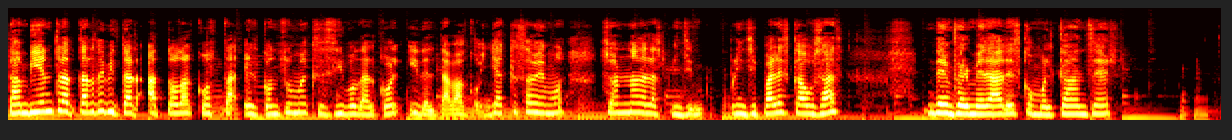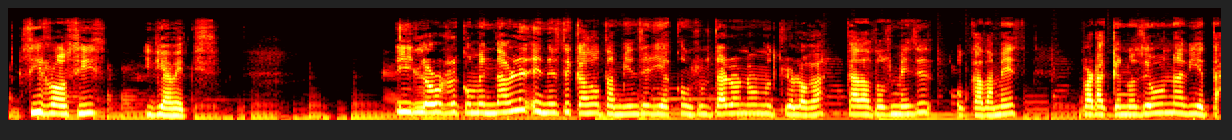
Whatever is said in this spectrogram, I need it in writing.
También tratar de evitar a toda costa el consumo excesivo de alcohol y del tabaco, ya que sabemos son una de las principales causas de enfermedades como el cáncer, cirrosis y diabetes. Y lo recomendable en este caso también sería consultar a una nutrióloga cada dos meses o cada mes para que nos dé una dieta.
